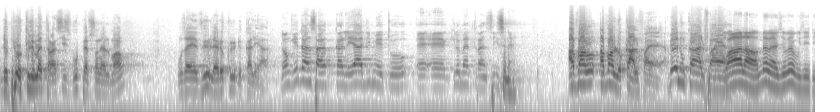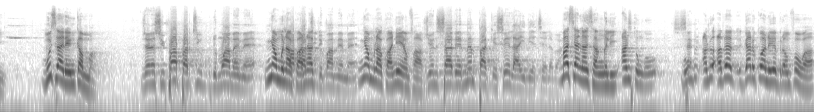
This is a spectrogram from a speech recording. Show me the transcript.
depuis au kilomètre 36, vous personnellement, vous avez vu les recrues de Kaléa. Donc, il est dans sa Kaléa, dit mais tout, eh, eh, kilomètre 36. Avant, avant le cas Alpha Yaya. Ben, nous, quand Alpha Yaya. voilà même je vais vous aider musa de nkama Je ne suis pas parti de moi-même. hein. Moi-même. hein. Je ne savais même pas que ceux-là, il était là-bas. masa nan sangali antongo avec garde ko ne bram fo wa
